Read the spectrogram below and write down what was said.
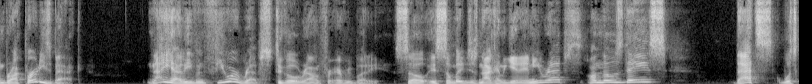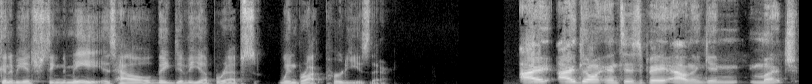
when Brock Purdy's back. Now you have even fewer reps to go around for everybody. So is somebody just not going to get any reps on those days? That's what's going to be interesting to me is how they divvy up reps when Brock Purdy is there. I I don't anticipate Allen getting much.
